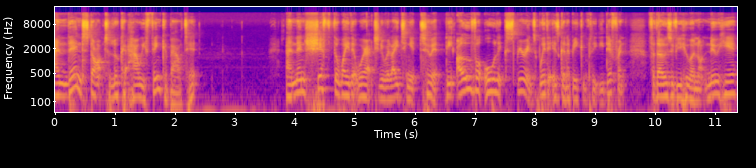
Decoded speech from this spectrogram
and then start to look at how we think about it and then shift the way that we're actually relating it to it, the overall experience with it is going to be completely different. For those of you who are not new here,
